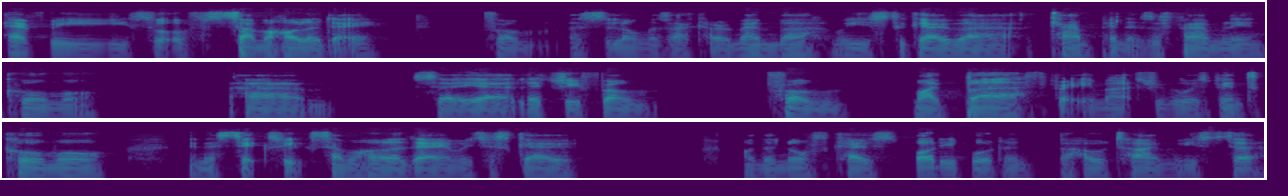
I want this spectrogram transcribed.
every sort of summer holiday, from as long as I can remember, we used to go uh, camping as a family in Cornwall. Um, so yeah, literally from from my birth, pretty much, we've always been to Cornwall in a six-week summer holiday, and we just go on the north coast bodyboarding the whole time. We used to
